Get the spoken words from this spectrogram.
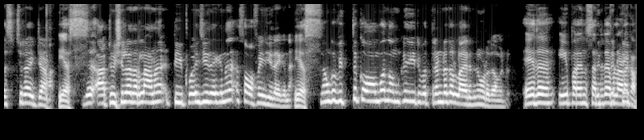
ബെസ്റ്റ് റൈറ്റ് ആണ്. യെസ് ഇത് ആർട്ടിഫിഷ്യൽ ലെതറിലാണ് ടീപ്പോയും ചെയ്തേക്കുന്നത് സോഫയും ചെയ്തേക്കുന്നത്. യെസ് നമുക്ക് വിത്ത് കോമ്പോ നമുക്ക് ഇരുപത്തിരണ്ട് തൊള്ളായിരത്തിന് കൊടുക്കാൻ പറ്റും. ഏത്? ഈ പറയുന്ന സെന്റർ ടേബിൾ അടക്കം.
